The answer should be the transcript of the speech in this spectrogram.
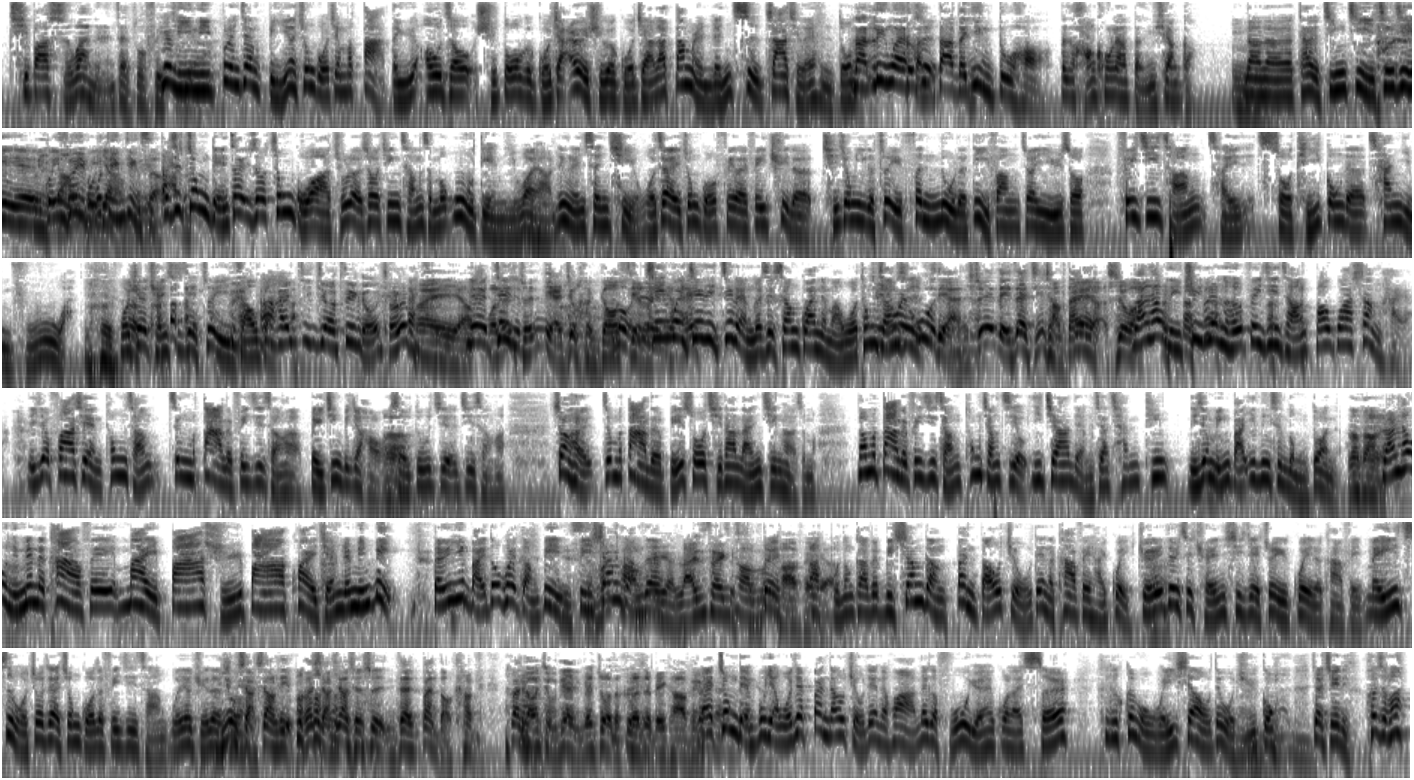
七八十万的人在坐飞机啊。那你你不能这样比，因为中国这么大，等于欧洲十多个国家、二十个国家，那当然人次加起来很多。那另外很大的印度哈，这个航空量等于香港。那那它的经济 经济规模不一样。仅仅是但是重点在于说，中国啊，除了说经常什么误点以外啊，令人生气。我在中国飞来飞去的其中一个最愤怒的地方，在于说飞机场才所提供的餐饮服务啊，我觉得全世界最糟糕。计较这个，我从来哎呀，因为这准点就很高兴了。因为这这两个是相关的嘛，我通常是误点，所以得在机场待着，是吧？然后你去任何飞机场，包括上海啊，你就发现，通常这么大的飞机场啊，北京比较好，啊首都机机场哈、上海这么大的，别说其他南京啊什么，那么大的飞机场，通常只有一家两家餐厅，你就明白一定是垄断的。那当然。然后里面的咖啡卖八十八块钱人民币，等于一百多块港币，比香港的蓝山咖啡。对咖啡啊普通咖啡比香港半岛酒店的咖啡还贵，绝对是全世界最贵的咖啡。每一次我坐在中国的飞机场，我就觉得你说用想象力 把它想象成是你在半岛咖啡、半岛酒店里面坐着喝这杯咖啡。哎，重点不一样。我在半岛酒店的话，那个服务员会过来，Sir，这个跟我微笑，对我鞠躬，在接你喝什么？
